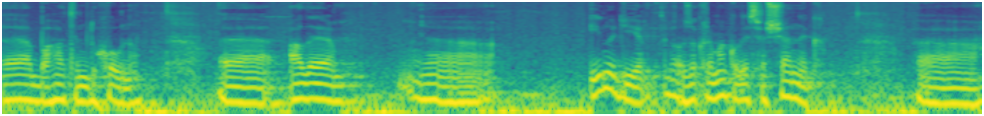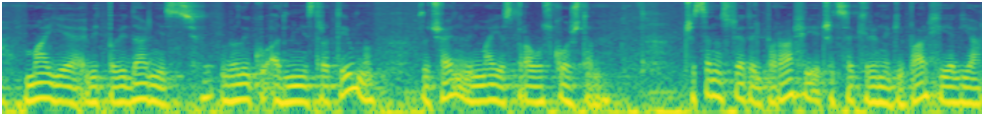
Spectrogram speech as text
е, багатим духовно. Е, Але е, іноді, зокрема, коли священник має відповідальність велику адміністративну, звичайно, він має справу з коштами. Чи це настоятель парафії, чи це керівник єпархії, як я.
